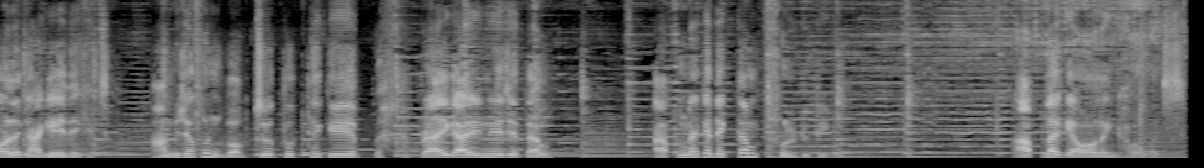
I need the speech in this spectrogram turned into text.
অনেক আগেই দেখেছি। আমি যখন বকচত্বর থেকে প্রায় গাড়ি নিয়ে যেতাম, আপনাকে দেখতাম ফুল করতে। আপনাকে অনেক ভালো লাগছে।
